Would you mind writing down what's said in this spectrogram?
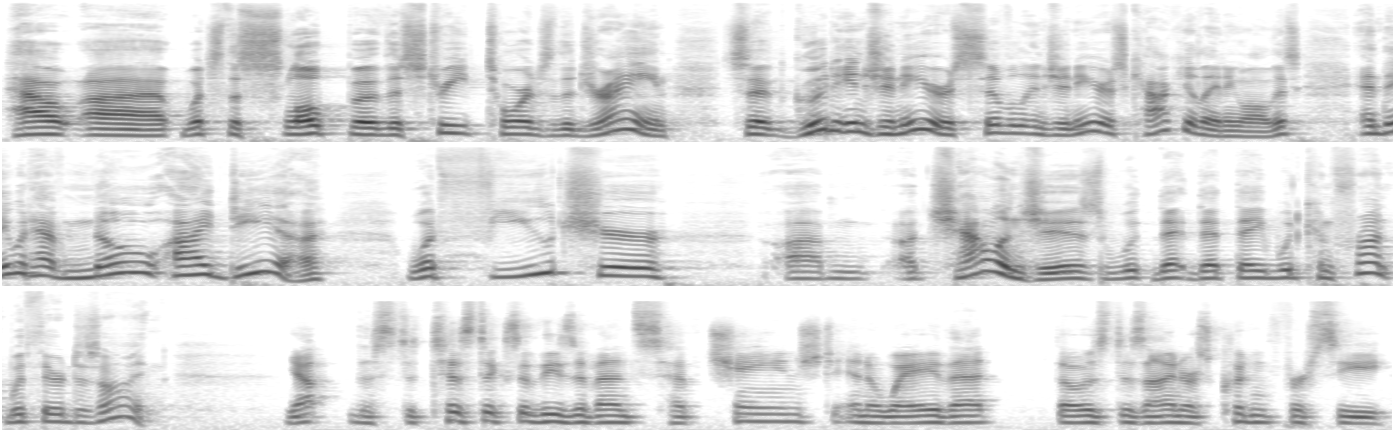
how uh, what's the slope of the street towards the drain? So good engineers, civil engineers calculating all this, and they would have no idea what future um, uh, challenges would, that, that they would confront with their design. Yep, the statistics of these events have changed in a way that those designers couldn't foresee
